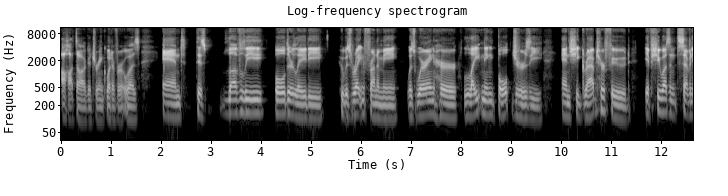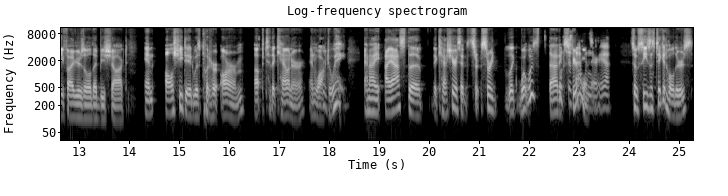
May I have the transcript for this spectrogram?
a hot dog, a drink, whatever it was. And this lovely older lady who was right in front of me was wearing her Lightning Bolt jersey and she grabbed her food. If she wasn't 75 years old, I'd be shocked. And all she did was put her arm up to the counter and walked away. And I, I asked the the cashier, I said, sorry, like, what was that experience? there? Yeah. So seasons ticket holders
